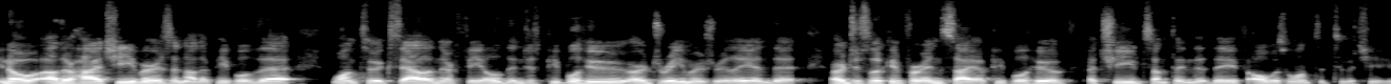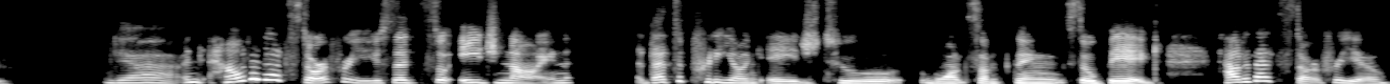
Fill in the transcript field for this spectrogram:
you know other high achievers and other people that want to excel in their field and just people who are dreamers really and that are just looking for insight of people who have achieved something that they've always wanted to achieve. Yeah. And how did that start for you? You said so age nine that's a pretty young age to want something so big. How did that start for you?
